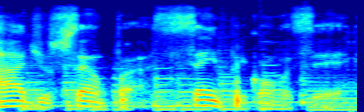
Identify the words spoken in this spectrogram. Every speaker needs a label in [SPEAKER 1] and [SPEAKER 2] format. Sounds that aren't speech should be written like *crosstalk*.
[SPEAKER 1] Rádio Sampa, sempre com você.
